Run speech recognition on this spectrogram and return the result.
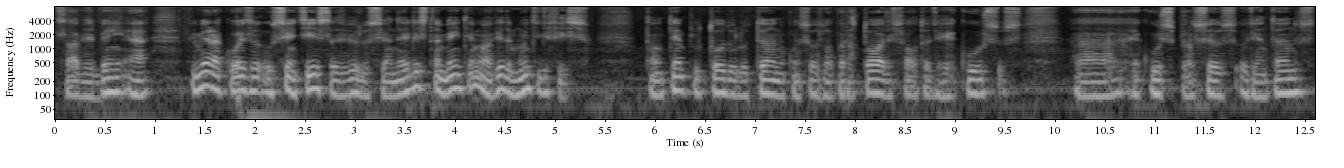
sabe bem, a uh, primeira coisa, os cientistas, viu, Luciana, eles também têm uma vida muito difícil. Estão o tempo todo lutando com seus laboratórios, falta de recursos, uh, recursos para os seus orientandos.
